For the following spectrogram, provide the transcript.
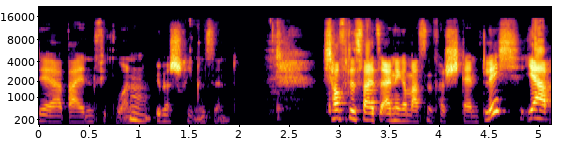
der beiden Figuren hm. überschrieben sind. Ich hoffe, das war jetzt einigermaßen verständlich. Ja,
